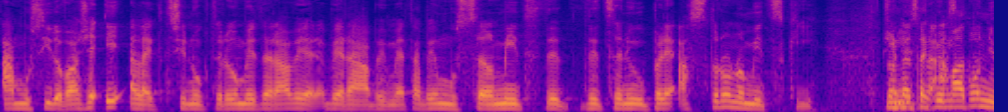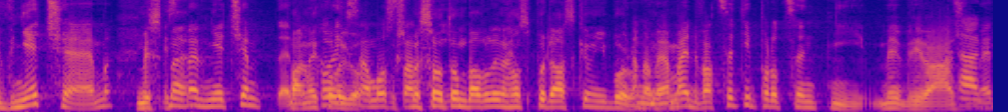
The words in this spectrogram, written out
a musí dovážet i elektřinu, kterou my teda vy- vyrábíme, tak by musel mít ty, ty ceny úplně astronomický. No ne, tak jsme vy máte- aspoň v něčem, my jsme, my jsme v něčem pane kolego, už jsme se o tom bavili na hospodářském výboru. Ano, my máme 20% my vyvážíme, Tak,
